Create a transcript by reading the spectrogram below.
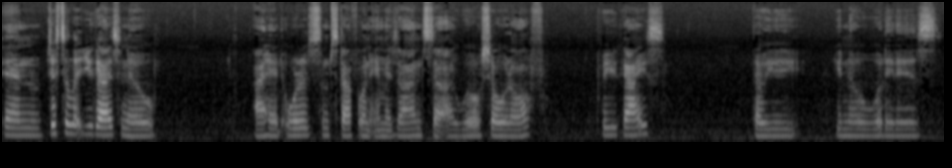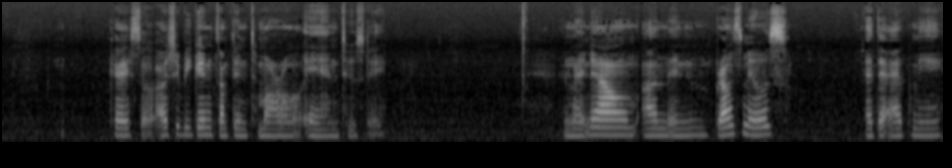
And just to let you guys know, I had ordered some stuff on Amazon, so I will show it off for you guys. That you, you know what it is. Okay, so I should be getting something tomorrow and Tuesday. And right now, I'm in Browns Mills at the Acme,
